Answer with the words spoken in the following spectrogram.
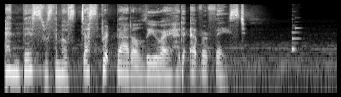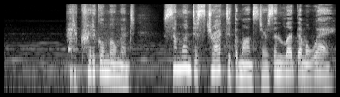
and this was the most desperate battle Liyue had ever faced. At a critical moment, someone distracted the monsters and led them away,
